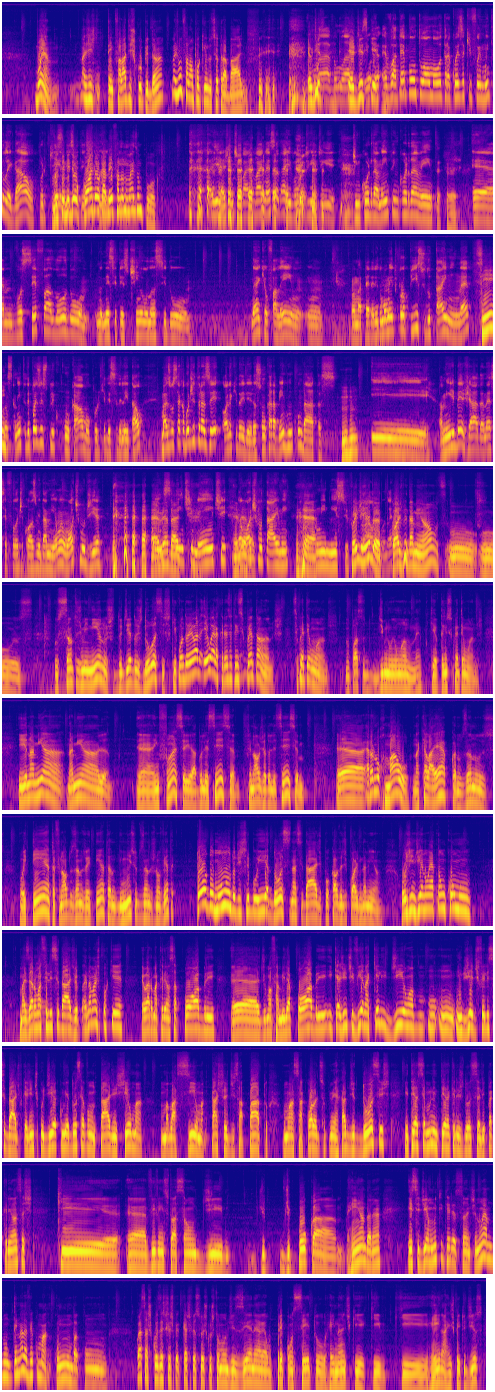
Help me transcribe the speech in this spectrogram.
Bueno, a gente tem que falar, desculpe, Dan, mas vamos falar um pouquinho do seu trabalho. eu vamos disse, lá, vamos lá. Eu disse que. Eu, eu, vou até pontuar uma outra coisa que foi muito legal, porque. Você me deu corda e eu acabei falando mais um pouco. Aí, a gente vai, vai nessa daí, vamos de, de, de encordamento em encordamento. É. É, você falou do, nesse textinho o lance do. Né, que eu falei, um, um uma matéria ali do momento propício, do timing, né? Sim. Lançamento. Depois eu explico com calma o porquê desse delay e tal. Mas você acabou de trazer. Olha que doideira, eu sou um cara bem ruim com datas. Uhum. E a minha beijada, né? Você falou de Cosme e Damião, é um ótimo dia. é verdade. Coincidentemente, é, é um ótimo timing é. para um início. Foi lindo. Algo, né? Cosme e Damião, o, os, os santos meninos do Dia dos Doces, que quando eu era, eu era criança, eu tenho 50 anos. 51 anos. Não posso diminuir um ano, né? Porque eu tenho 51 anos. E na minha, na minha é, infância e adolescência, final de adolescência, é, era normal naquela época, nos anos 80, final dos anos 80, início dos anos 90, todo mundo distribuía doces na cidade por causa de Cosme Damião. Hoje em dia não é tão comum, mas era uma felicidade, ainda mais porque eu era uma criança pobre, é, de uma família pobre e que a gente via naquele dia uma, um, um, dia de felicidade, porque a gente podia comer doce à vontade, encher uma, uma bacia, uma caixa de sapato, uma sacola de supermercado de doces e ter a semana inteira aqueles doces ali para crianças que é, vivem em situação de, de, de pouca renda, né? Esse dia é muito interessante. Não, é, não tem nada a ver com macumba, com com essas coisas que as, que as pessoas costumam dizer, né? O preconceito reinante que, que, que reina a respeito disso.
